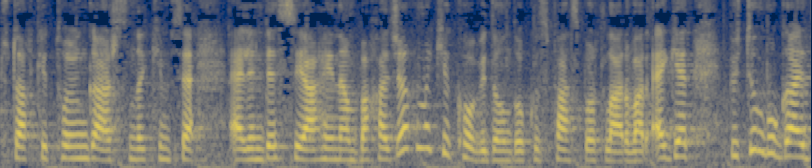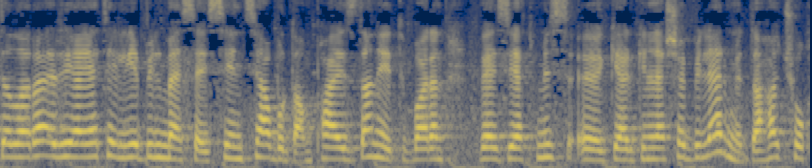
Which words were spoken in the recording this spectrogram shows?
tutaq ki, toyun qarşısında kimsə əlində siyahı ilə baxacaqmı ki, Covid-19 pasportları var? Əgər bütün bu qaydalara riayət eləyə bilməsək, sentyabrdan, payızdan etibarən vəziyyətimiz e, gərginləşə bilərmi? Daha çox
